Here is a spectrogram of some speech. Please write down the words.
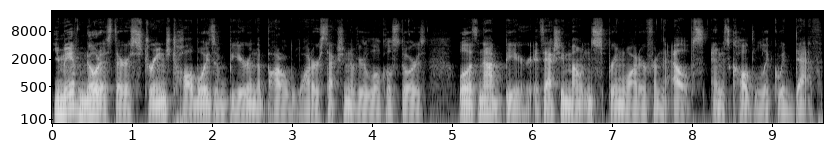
You may have noticed there are strange tall boys of beer in the bottled water section of your local stores. Well, it's not beer, it's actually mountain spring water from the Alps, and it's called Liquid Death.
